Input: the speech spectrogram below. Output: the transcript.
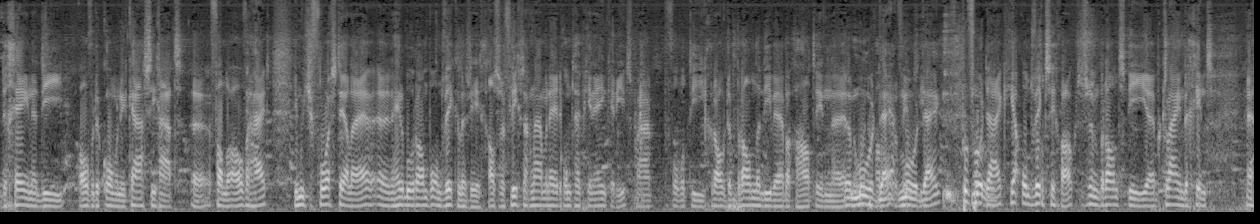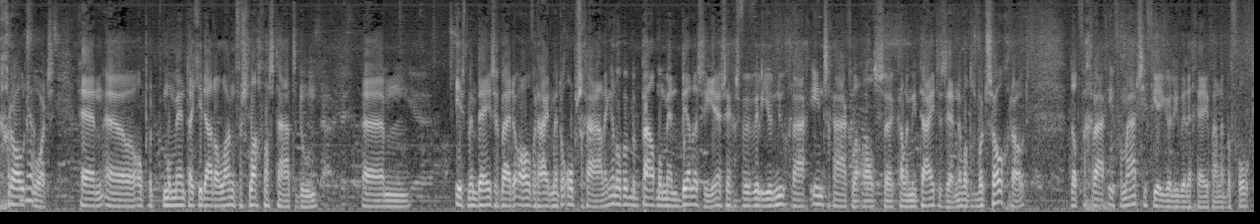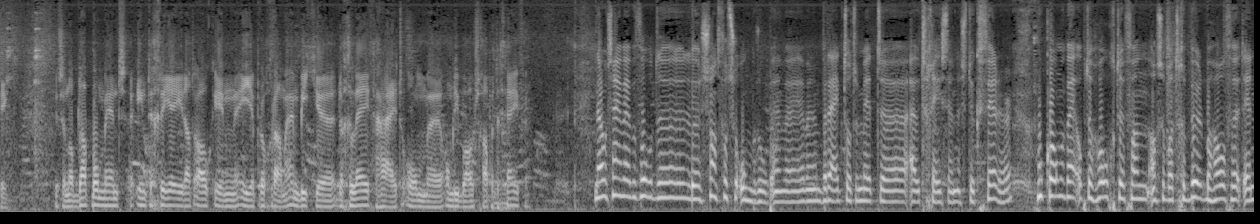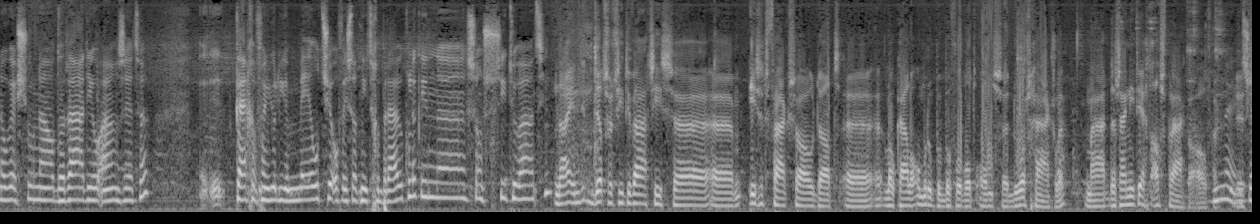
degene die over de communicatie gaat eh, van de overheid. Je moet je voorstellen, hè, een heleboel rampen ontwikkelen zich. Als er een vliegtuig naar beneden komt, heb je in één keer iets. Maar bijvoorbeeld die grote branden die we hebben gehad in de Moerdijk. Moerdijk. Moerdijk, ja, ontwikkelt zich ook. Het is een brand die eh, klein begint en groot Ja. wordt. En eh, op het moment dat je daar al lang verslag van staat te doen... ehm, is men bezig bij de overheid met de opschaling. En op een bepaald moment bellen ze je en zeggen ze, we willen je nu graag inschakelen als uh, calamiteitenzender. Want het wordt zo groot dat we graag informatie via jullie willen geven aan de bevolking. Dus en op dat moment integreer je dat ook in, in je programma en bied je de gelegenheid om, uh, om die boodschappen te geven. Nou zijn wij bijvoorbeeld de, de Zandvoortse omroep en wij hebben een bereik tot en met uh, Uitgeest en een stuk verder. Hoe komen wij op de hoogte van als er wat gebeurt behalve het NOS-journaal de radio aanzetten? Krijgen van jullie een mailtje of is dat niet gebruikelijk in uh, zo'n situatie? Nou, in dat soort situaties uh, uh, is het vaak zo dat lokale omroepen bijvoorbeeld ons doorschakelen. Maar er zijn niet echt afspraken over. Nee, dus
